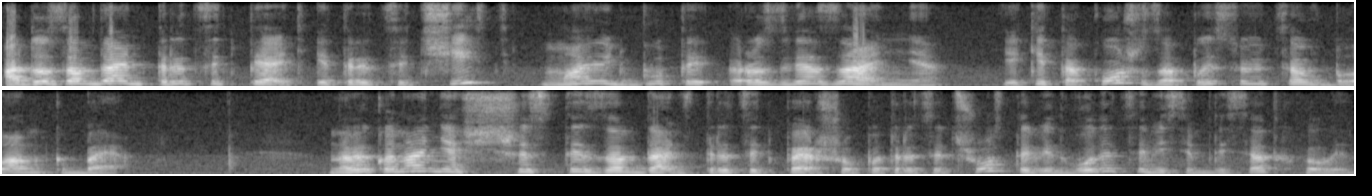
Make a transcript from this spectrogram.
А до завдань 35 і 36 мають бути розв'язання, які також записуються в бланк Б. На виконання шести завдань з 31 по 36 відводиться 80 хвилин.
